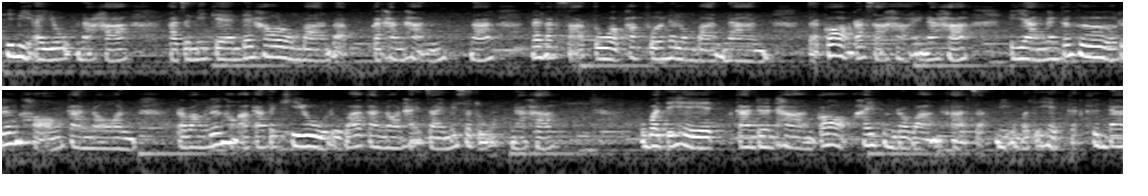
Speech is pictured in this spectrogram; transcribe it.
ที่มีอายุนะคะ อาจจะมีเกณฑ์ได้เข้าโรงพยาบาลแบบกระทันหันนะได้รักษาตัวพักฟื้นในโรงพยาบาลนาน แต่ก็รักษาหายนะคะ อีกอย่างหนึ่งก็คือเรื่องของการนอน ระวังเรื่องของอาการตะคริว หรือว่าการนอนหายใจไม่สะดวกนะคะ อุบัติเหตุการเดินทางก็ให้พึงระวังอาจจะมีอุบัติเหตุเกิดขึ้นได้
